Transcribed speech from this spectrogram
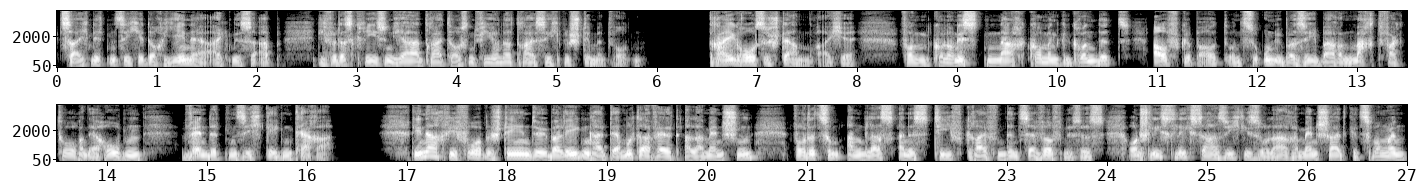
zeichneten sich jedoch jene Ereignisse ab, die für das Krisenjahr 3430 bestimmend wurden. Drei große Sternenreiche, von Kolonistennachkommen gegründet, aufgebaut und zu unübersehbaren Machtfaktoren erhoben, wendeten sich gegen Terra. Die nach wie vor bestehende Überlegenheit der Mutterwelt aller Menschen wurde zum Anlass eines tiefgreifenden Zerwürfnisses, und schließlich sah sich die solare Menschheit gezwungen,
